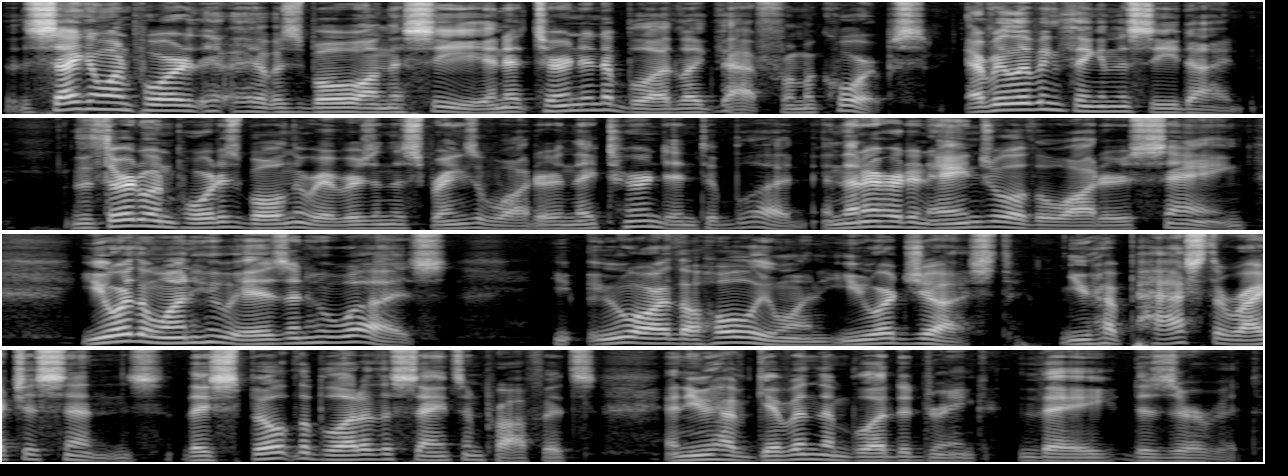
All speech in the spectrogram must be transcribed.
The second one poured his bowl on the sea, and it turned into blood like that from a corpse. Every living thing in the sea died. The third one poured his bowl in the rivers and the springs of water, and they turned into blood. And then I heard an angel of the waters saying, you are the one who is and who was. You are the Holy One. You are just. You have passed the righteous sentence. They spilt the blood of the saints and prophets, and you have given them blood to drink. They deserve it.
